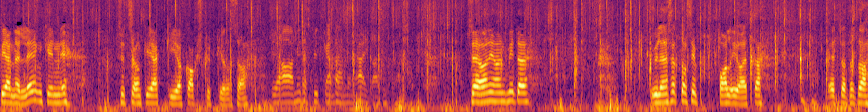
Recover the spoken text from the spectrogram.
pienen lenkin, niin sitten se onkin äkkiä jo 20 kilsaa. Ja mitäs pitkään tähän menee aikaa sitten? Se on ihan mitä yleensä tosi paljon, että, että tota,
